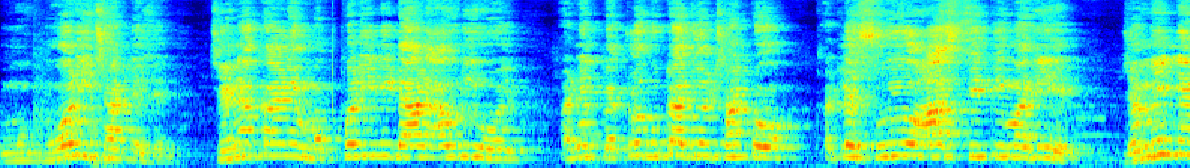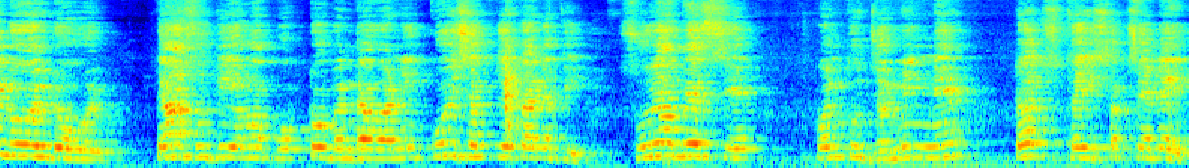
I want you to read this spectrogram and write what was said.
મોડી છાંટે છે. જેના કારણે મગફળીની ડાળ આવડી હોય અને પેક્લોબુટાજોલ છાંટો એટલે સુયો આ સ્થિતિમાં રહે જમીનને ન અડ્યો હોય ત્યાં સુધી એમાં પોપટો બંધાવવાની કોઈ શક્યતા નથી. સુયા બેસશે, પરંતુ જમીનને ટચ થઈ શકશે નહીં.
